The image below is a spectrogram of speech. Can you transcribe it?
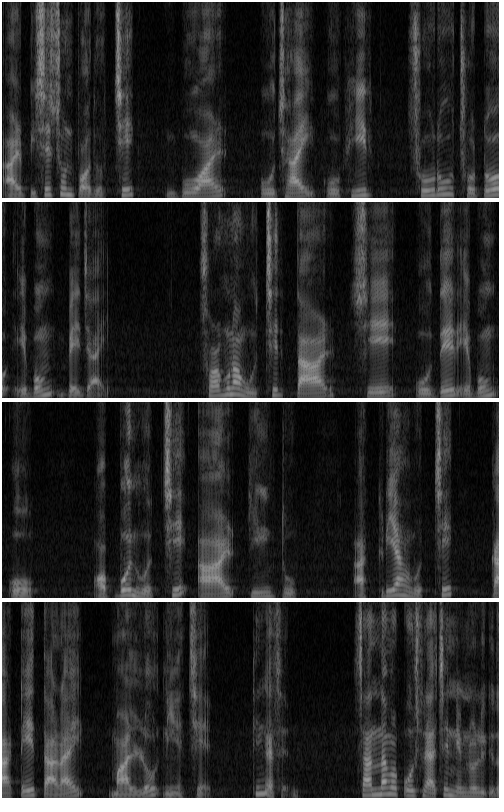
আর বিশেষণ পদ হচ্ছে গোয়ার, বোঝাই, গভীর, সরু, ছোট এবং বেজায়। সর্বনাম হচ্ছে তার, সে, ওদের এবং ও। অব্যয় হচ্ছে আর, কিন্তু। আর ক্রিয়া হচ্ছে কাটে তারাই মারল, নিয়েছে। ঠিক আছে? সাত নম্বর প্রশ্নে আছে নিম্নলিখিত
